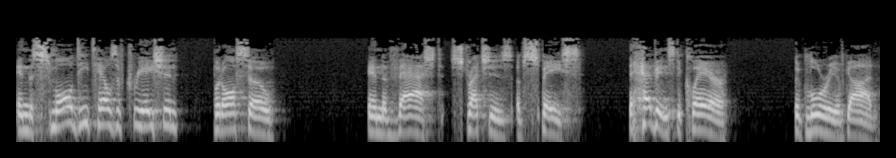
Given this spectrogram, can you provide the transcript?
in the small details of creation, but also in the vast stretches of space. The heavens declare the glory of God.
